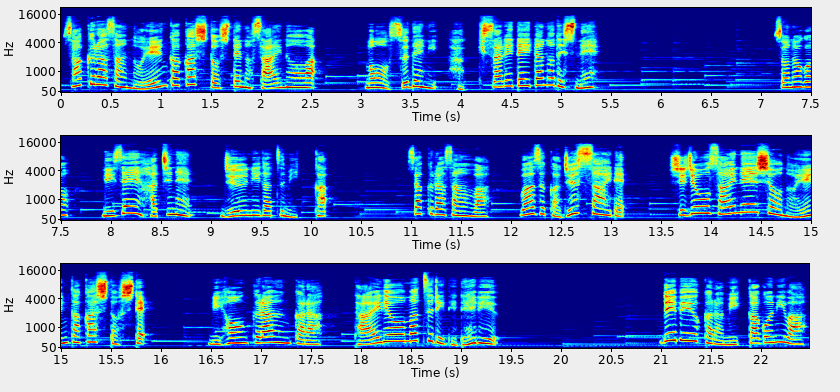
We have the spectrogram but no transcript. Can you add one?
桜さんの演歌歌手としての才能は、もうすでに発揮されていたのですね。その後、2008年12月3日、桜さんはわずか10歳で史上最年少の演歌歌手として、日本クラウンから大量祭りでデビュー。デビューから3日後には、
